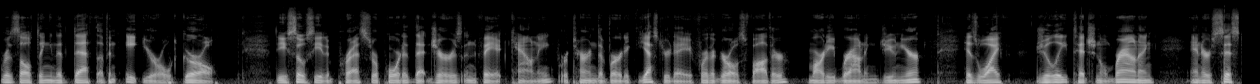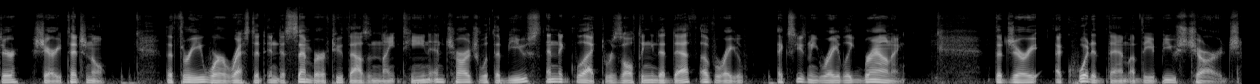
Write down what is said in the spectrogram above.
resulting in the death of an eight year old girl. The Associated Press reported that jurors in Fayette County returned the verdict yesterday for the girl's father, Marty Browning Jr., his wife, Julie Titchenell Browning, and her sister, Sherry Titchenell. The three were arrested in December of 2019 and charged with abuse and neglect resulting in the death of Ray, excuse me, Rayleigh Browning. The jury acquitted them of the abuse charge.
